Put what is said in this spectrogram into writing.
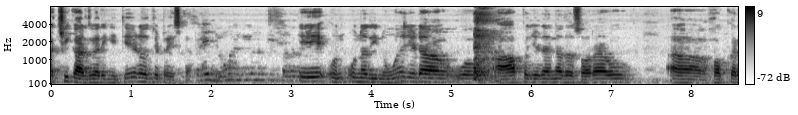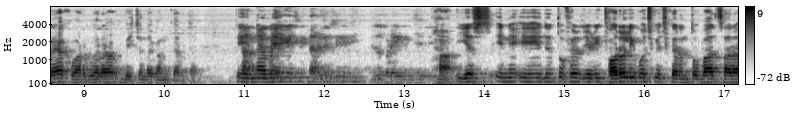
ਅੱਛੀ ਕਾਰਗੁਜ਼ਾਰੀ ਕੀਤੀ ਹੈ ਜਿਹੜਾ ਉਹ 'ਚ ਟ੍ਰੇਸ ਕਰ ਲਿਆ। ਇਹ ਉਨ- ਉਹਨਾਂ ਦੀ ਨੂੰਹ ਹੈ ਜਿਹੜਾ ਉਹ ਆਪ ਜਿਹੜਾ ਇਹਨਾਂ ਦਾ ਸਹੁਰਾ ਹੈ, ਉਹ ਹੌਕਰ ਹੈ ਅਖਬਾਰ ਵਗੈਰਾ ਵੇਚਣ ਦਾ ਕੰਮ ਕਰਦਾ। ਤੇ ਇਹਨਾਂ ਨੇ ਹਾਂ ਯੈਸ ਇਹਨੇ ਇਹ- ਇਹਦੇ ਤੋਂ ਫਿਰ ਜਿਹੜੀ ਥੋਰਲੀ ਪੁੱਛਗਿੱਛ ਕਰਨ ਤੋਂ ਬਾਅਦ ਸਾਰਾ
